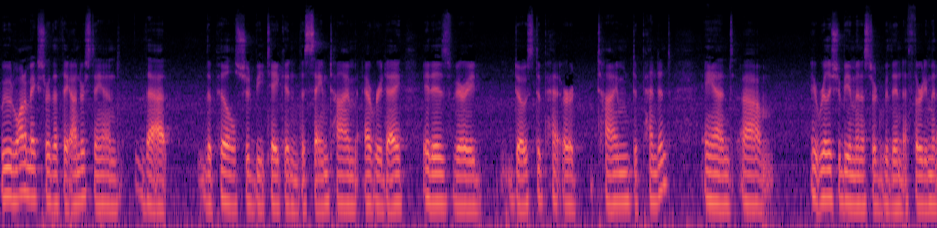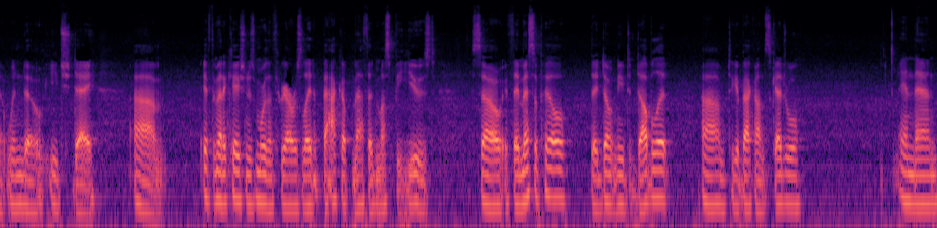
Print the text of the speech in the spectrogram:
we would want to make sure that they understand that the pill should be taken the same time every day. It is very dose depend or time dependent, and um, it really should be administered within a 30 minute window each day. Um, if the medication is more than three hours late, a backup method must be used. So if they miss a pill, they don't need to double it um, to get back on schedule. And then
